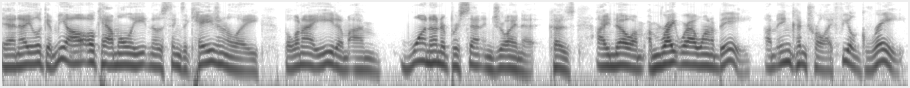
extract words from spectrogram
And now you look at me, oh, okay, I'm only eating those things occasionally, but when I eat them, I'm 100% enjoying it because I know I'm, I'm right where I want to be. I'm in control. I feel great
